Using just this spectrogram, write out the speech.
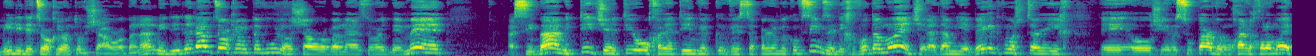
מידי דצורך יום טוב שרו רבנן, מידי דדם צורך יום טוב הוא לא שרו רבנן. זאת אומרת באמת, הסיבה האמיתית שהתירו חייטים וספרים וכובסים זה לכבוד המועד, שלאדם יהיה בגד כמו שצריך, אה, או שיהיה מסופר ומוכן לכל המועד.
